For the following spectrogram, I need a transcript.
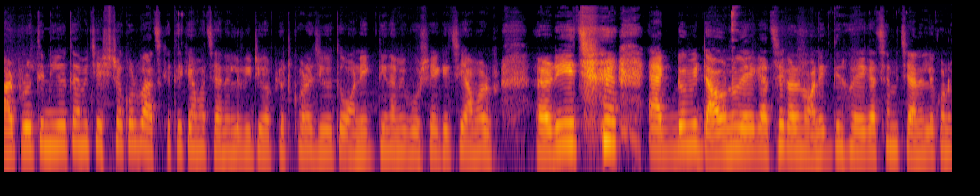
আর প্রতিনিয়ত আমি চেষ্টা করব আজকে থেকে আমার চ্যানেলে ভিডিও আপলোড করা। যেহেতু অনেক দিন আমি বসে গেছি, আমার রিচ একদমই ডাউন হয়ে গেছে, কারণ অনেক দিন হয়ে গেছে আমি চ্যানেলে কোনো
